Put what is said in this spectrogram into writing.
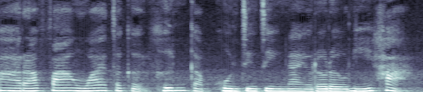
มารับฟังว่าจะเกิดขึ้นกับคุณจริงๆ ในเร็วๆนี้ค่ะ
